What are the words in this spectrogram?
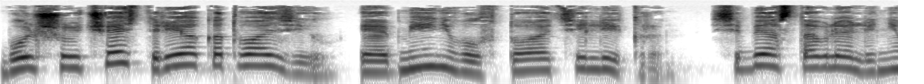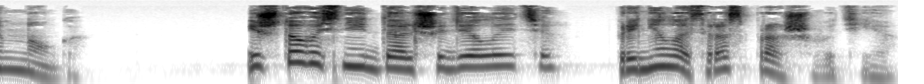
Большую часть Риак отвозил и обменивал в Туате Ликрен. Себе оставляли немного. «И что вы с ней дальше делаете?» Принялась расспрашивать я.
